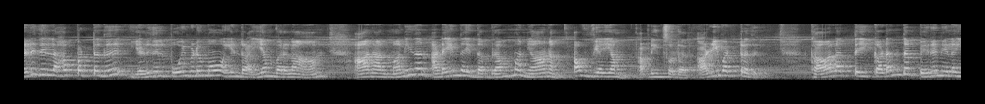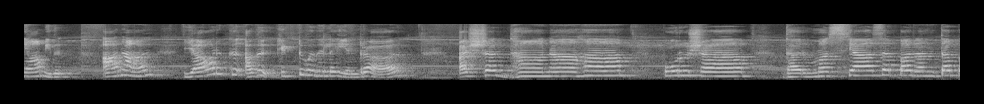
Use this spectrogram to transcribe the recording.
எளிதில் அகப்பட்டது எளிதில் போய்விடுமோ என்ற ஐயம் வரலாம். ஆனால் மனிதன் அடைந்த இந்த பிரம்ம ஞானம் அவ்வயம் அப்படின்னு சொல்றார் அழிவற்றது. காலத்தை கடந்த பெருநிலையாம் இது. ஆனால் யாருக்கு அது கிட்டுவதில்லை என்றால் அஸ்ரத்தானாக புருஷா தர்மஸ்யாச பரந்தப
